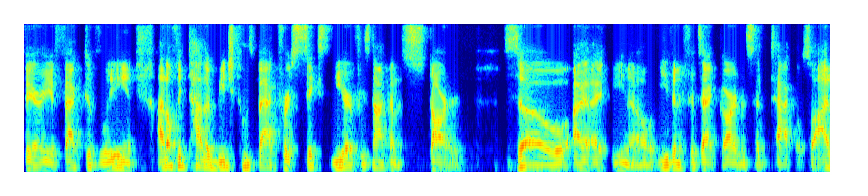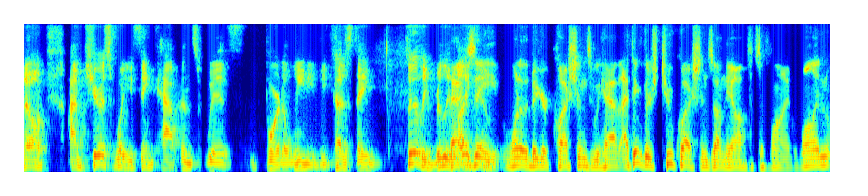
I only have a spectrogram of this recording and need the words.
very effectively, and I don't think Tyler Beach comes back for a sixth year if he's not going to start. So I, I, you know, even if it's at guard instead of tackle. So I don't. I'm curious what you think happens with Bortolini because they clearly really That like is a him. one of the bigger questions we have. I think there's two questions on the offensive line. One,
